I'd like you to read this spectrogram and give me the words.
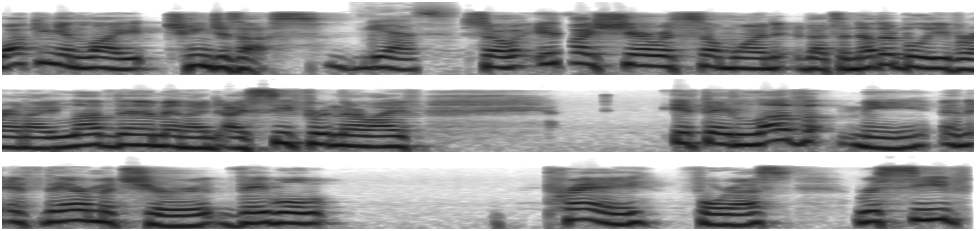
Walking in light changes us. Mm-hmm. Yes. So if I share with someone that's another believer and I love them and I, I see fruit in their life, if they love me and if they're mature, they will pray for us, receive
